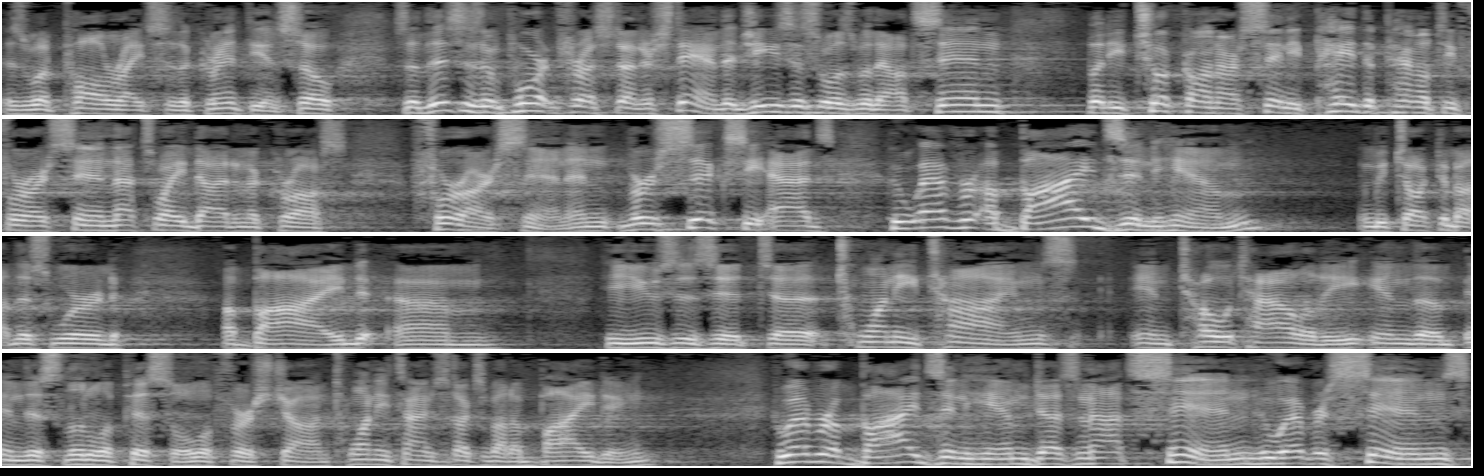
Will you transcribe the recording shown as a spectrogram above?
is what Paul writes to the Corinthians. So, so this is important for us to understand that Jesus was without sin, but he took on our sin. He paid the penalty for our sin. That's why he died on a cross for our sin. And verse 6, he adds, Whoever abides in him, and we talked about this word abide, um, he uses it uh, 20 times in totality in, the, in this little epistle of 1 John. 20 times he talks about abiding. Whoever abides in him does not sin. Whoever sins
